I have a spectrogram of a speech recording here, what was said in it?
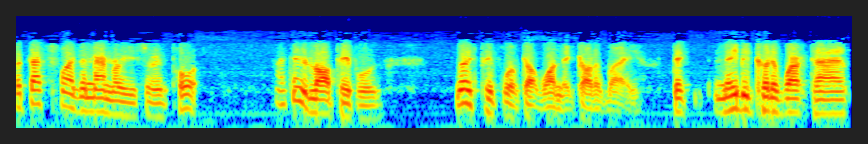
but that's why the memories are important. I think a lot of people, most people have got one that got away that maybe could have worked out.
